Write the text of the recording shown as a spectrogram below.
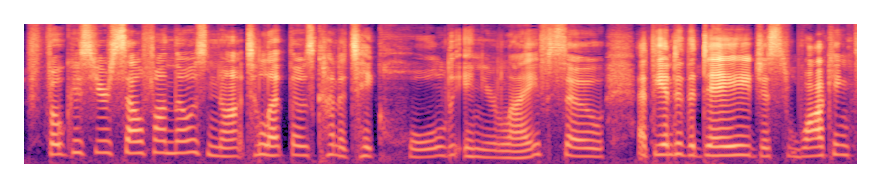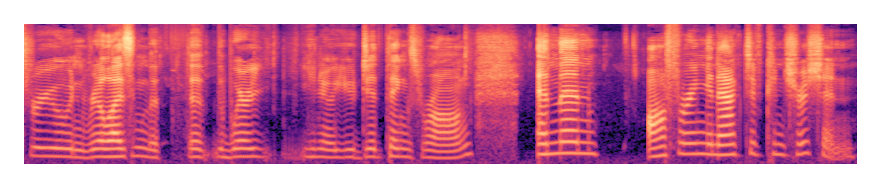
focus yourself on those, not to let those kind of take hold in your life. So at the end of the day, just walking through and realizing that the, where you know you did things wrong, and then offering an act of contrition,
